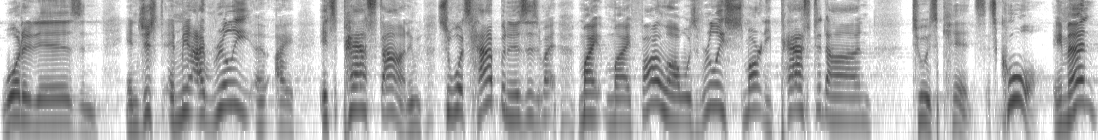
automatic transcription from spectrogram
what it is and and just I mean I really I it's passed on. So what's happened is is my my, my father-in-law was really smart and he passed it on to his kids. It's cool. Amen.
